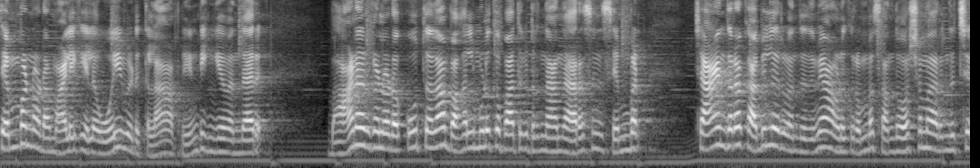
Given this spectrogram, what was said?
செம்பனோட மாளிகையில் ஓய்வெடுக்கலாம் அப்படின்ட்டு இங்கே வந்தார். பாணர்களோட கூத்தை தான் பகல் முழுக்க பார்த்துக்கிட்டு இருந்தான் அந்த அரசன் செம்பன். சாயந்தரம் கபிலர் வந்ததுமே அவனுக்கு ரொம்ப சந்தோஷமாக இருந்துச்சு.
